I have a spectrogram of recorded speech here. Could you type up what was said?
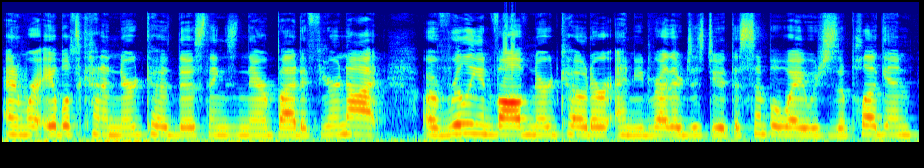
and we're able to kind of nerd code those things in there. But if you're not a really involved nerd coder and you'd rather just do it the simple way, which is a plugin,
